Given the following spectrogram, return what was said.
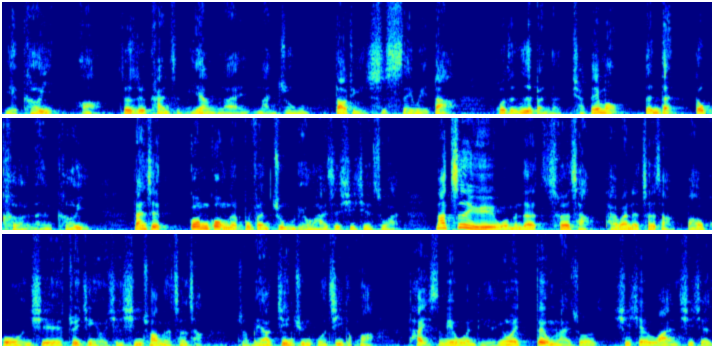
也可以啊，这就看怎么样来满足，到底是谁为大，或者日本的 CHAdeMO 等等都可能可以，但是公共的部分主流还是 CCS One。那至于我们的车厂，台湾的车厂，包括一些最近有一些新创的车厂，准备要进军国际的话。它也是没有问题的，因为对我们来说 cc one、cc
